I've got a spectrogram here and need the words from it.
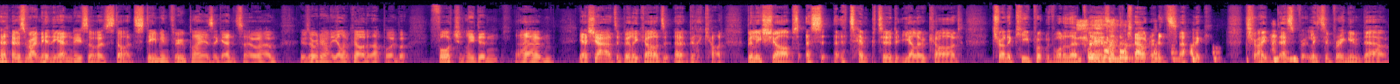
it was right near the end. He sort of started steaming through players again, so um, he was already on a yellow card at that point. But fortunately, didn't. Um, yeah, shout out to Billy Card's uh, Billy Card, Billy Sharp's ass- attempted yellow card, trying to keep up with one of their players on the counter attack, trying desperately to bring him down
